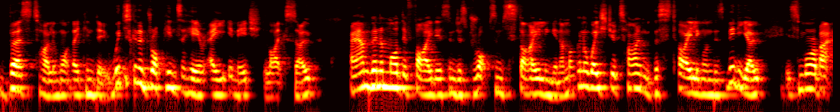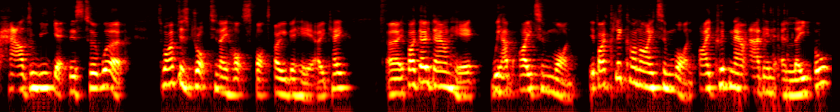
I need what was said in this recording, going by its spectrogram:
versatile in what they can do. We're just going to drop into here a image like so. I am going to modify this and just drop some styling in. I'm not going to waste your time with the styling on this video. It's more about how do we get this to work. So I've just dropped in a hotspot over here, okay? Uh, if I go down here, we have item one. If I click on item one, I could now add in a label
